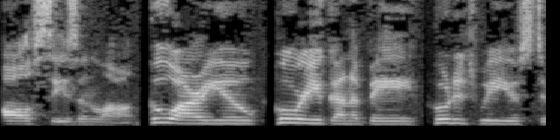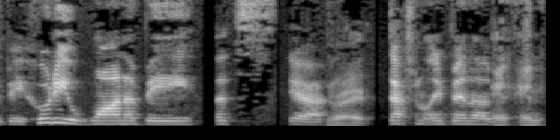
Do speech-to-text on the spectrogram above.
all season long. Who are you? Who are you gonna be? Who did we used to be? Who do you want to be? That's yeah, Right. definitely been a And, and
